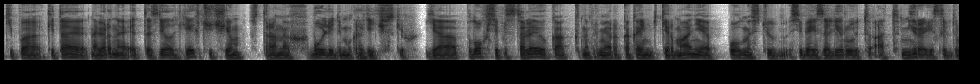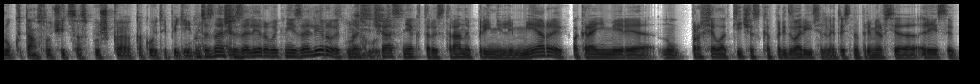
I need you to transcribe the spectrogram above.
типа Китая, наверное, это сделать легче, чем в странах более демократических. Я плохо себе представляю, как, например, какая-нибудь Германия полностью себя изолирует от мира, если вдруг там случится вспышка какой-то эпидемии. Ну, ты знаешь, Это- изолировать не изолирует, но сейчас некоторые страны приняли меры, по крайней мере, ну, профилактическо-предварительные. То есть, например, все рейсы,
